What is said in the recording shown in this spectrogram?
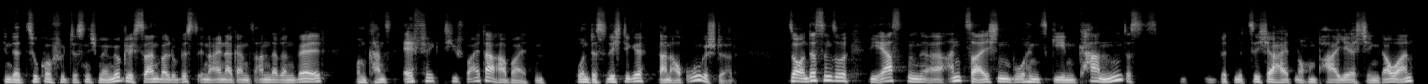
In der Zukunft wird das nicht mehr möglich sein, weil du bist in einer ganz anderen Welt und kannst effektiv weiterarbeiten. Und das Wichtige, dann auch ungestört. So, und das sind so die ersten äh, Anzeichen, wohin es gehen kann. Das wird mit Sicherheit noch ein paar Jährchen dauern.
